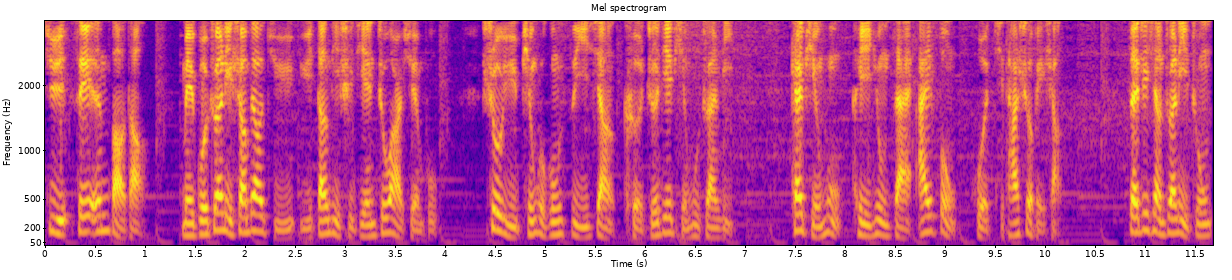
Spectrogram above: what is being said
据 CN 报道，美国专利商标局于当地时间周二宣布，授予苹果公司一项可折叠屏幕专利，该屏幕可以用在 iPhone 或其他设备上。在这项专利中，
